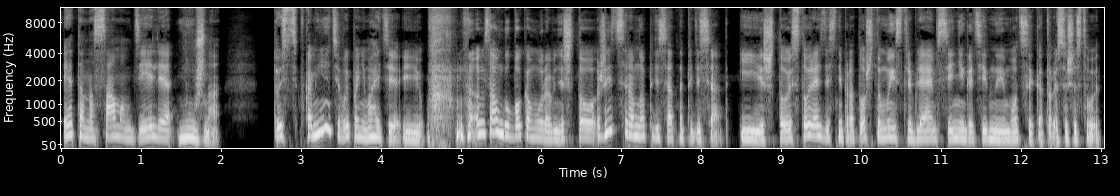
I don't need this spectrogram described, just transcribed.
это на самом деле нужно. То есть в комьюнити вы понимаете и на самом глубоком уровне, что жизнь все равно 50 на 50, и что история здесь не про то, что мы истребляем все негативные эмоции, которые существуют.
